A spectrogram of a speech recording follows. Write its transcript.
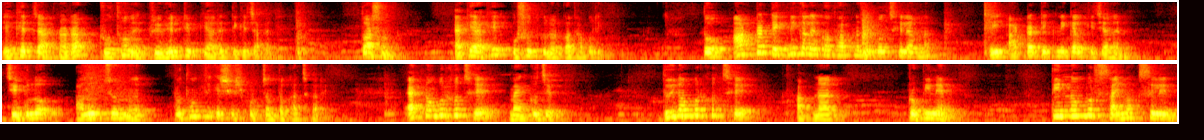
এক্ষেত্রে আপনারা প্রথমে প্রিভেন্টিভ কেয়ারের দিকে যাবেন। তো আসুন, একে একে ওষুধগুলোর কথা বলি। তো আটটা টেকনিক্যালের কথা আপনাদের বলছিলাম না? এই আটটা টেকনিক্যাল কি জানেন? যেগুলো আলুর জন্য প্রথম থেকে শেষ পর্যন্ত কাজ করে। এক নম্বর হচ্ছে ম্যাঙ্কোজেব দুই নম্বর হচ্ছে আপনার প্রোপিনেম। তিন নম্বর সাইমক্সিলিন।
